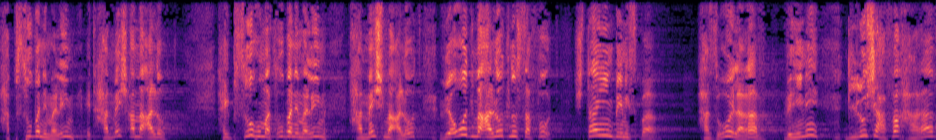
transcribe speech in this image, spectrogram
חפשו בנמלים את חמש המעלות. חיפשו ומצאו בנמלים חמש מעלות ועוד מעלות נוספות, שתיים במספר. חזרו אל הרב, והנה גילו שהפך הרב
